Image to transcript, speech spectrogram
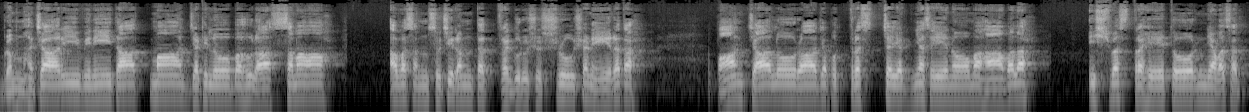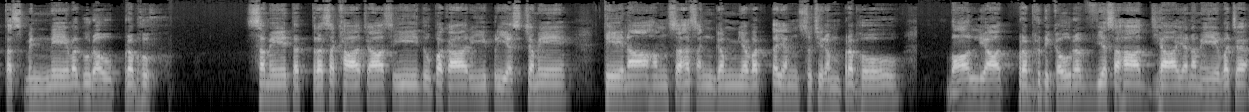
ब्रह्मचारी विनीतात्मा जटिलो बहुलाः समाः। अवसम् सुचिरम् तत्र गुरुशुश्रूषणे रतः। पाञ्चालो राजपुत्रश्च यज्ञसेनो महाबलः। इश्वस्त्रहेतोऽन्यवसत्तस्मिन्नेव गुरौ प्रभुः। समे तत्र सखा चासीदुपकारी प्रियश्च मे। तेनाहम् सह सङ्गम्य वर्तयन् सुचिरम् प्रभो बाल्यात् प्रभृति कौरव्य सहाध्यायनमेव च।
